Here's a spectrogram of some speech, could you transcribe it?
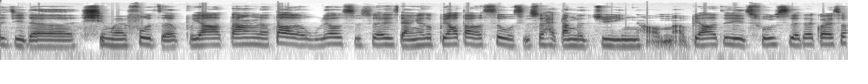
自己的行为负责，不要当了到了五六十岁，两个都不要到了四五十岁还当个巨婴好吗？不要自己出事再过来说，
